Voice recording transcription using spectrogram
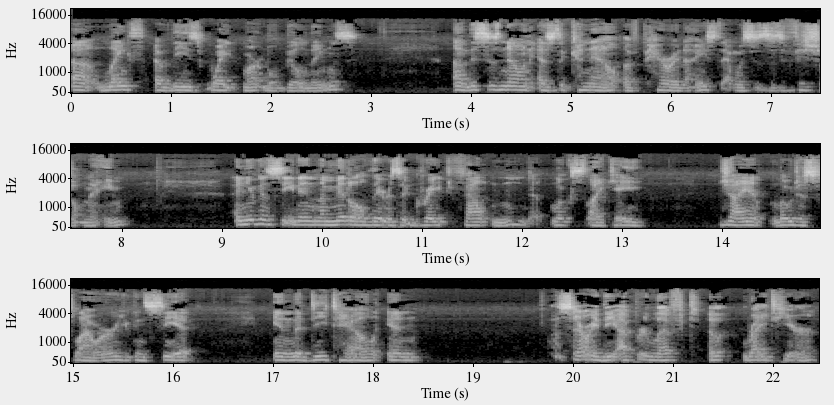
uh, length of these white marble buildings. Uh, this is known as the Canal of Paradise. That was his official name. And you can see it in the middle. There's a great fountain that looks like a giant lotus flower. You can see it in the detail in, sorry, the upper left, uh, right here.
